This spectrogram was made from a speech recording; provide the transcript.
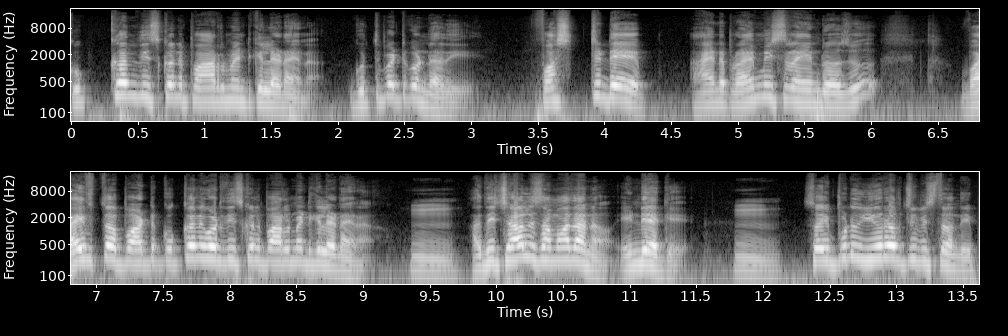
కుక్కని తీసుకొని పార్లమెంట్కి వెళ్ళాడు ఆయన. గుర్తుపెట్టుకోండి అది. ఫస్ట్ డే ఆయన ప్రైమ్ మినిస్టర్ అయిన రోజు వైఫ్తో పాటు కుక్కని కూడా తీసుకొని పార్లమెంట్కి వెళ్ళాడు ఆయన. అది చాలు సమాధానం ఇండియాకి. సో ఇప్పుడు యూరోప్ చూపిస్తోంది.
